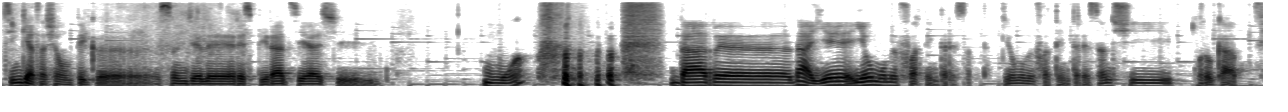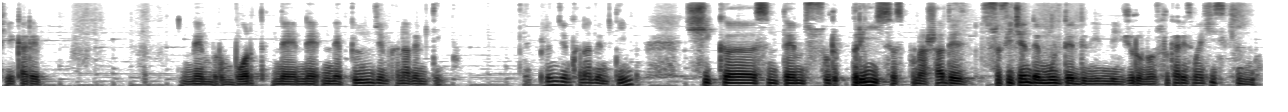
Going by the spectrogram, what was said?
ți îngheață așa un pic uh, sângele, respirația și mua. Dar, uh, da, e, e un moment foarte interesant. E un moment foarte interesant și, mă rog, ca fiecare membru în bord, ne, ne, ne plângem că nu avem timp. Ne plângem că nu avem timp și că suntem surprinși, să spun așa, de suficient de multe din, din jurul nostru care se mai și schimbă.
